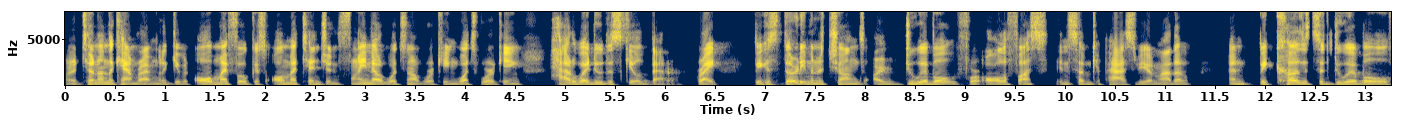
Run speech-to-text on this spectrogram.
I'm going to turn on the camera i'm going to give it all my focus all my attention find out what's not working what's working how do i do the skill better right? Because 30 minute chunks are doable for all of us in some capacity or another. And because it's a doable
